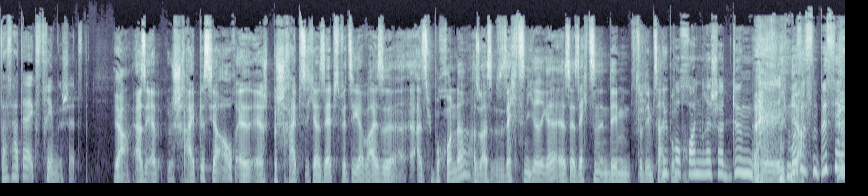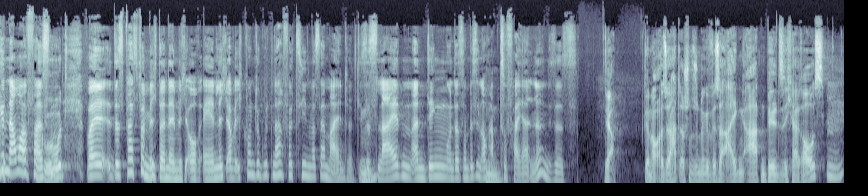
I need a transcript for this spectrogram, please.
das hat er extrem geschätzt. Ja, also er schreibt es ja auch, er, er beschreibt sich ja selbst witzigerweise als Hypochonder, also als 16-Jähriger, er ist ja 16 in dem, zu dem Zeitpunkt. Hypochondrischer Dünkel. Ich muss ja. es ein bisschen genauer fassen, gut. weil das passt für mich dann nämlich auch ähnlich, aber ich konnte gut nachvollziehen, was er meinte. Dieses mhm. Leiden an Dingen und das so ein bisschen auch mhm. abzufeiern, ne? Dieses. Ja, genau. Also er hat da schon so eine gewisse Eigenarten, bildet sich heraus. Mhm.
